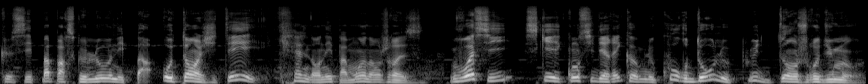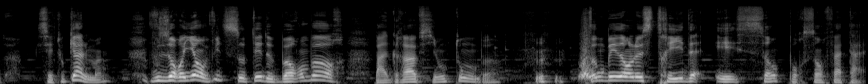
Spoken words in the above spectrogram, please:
que c'est pas parce que l'eau n'est pas autant agitée qu'elle n'en est pas moins dangereuse. Voici ce qui est considéré comme le cours d'eau le plus dangereux du monde. C'est tout calme, hein Vous auriez envie de sauter de bord en bord. Pas grave si on tombe. Tomber dans le stride est 100% fatal.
